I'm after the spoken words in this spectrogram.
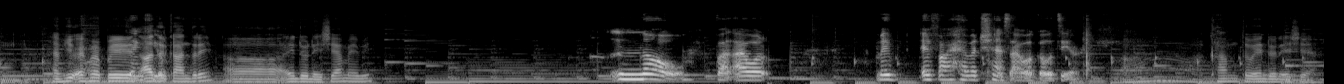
Mm. Have you ever been Thank other you. country? Uh, Indonesia maybe? No, but I will. Maybe if I have a chance, I will go there. Ah, come to Indonesia.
